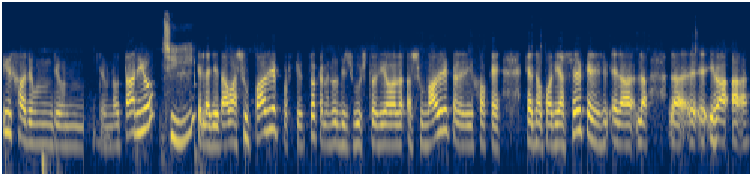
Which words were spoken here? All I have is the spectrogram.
hija de un, de un, de un notario que le ayudaba a su padre, por cierto, que menos disgusto dio a, su madre, que le dijo que, que no podía ser, que era la, eh, iba a,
